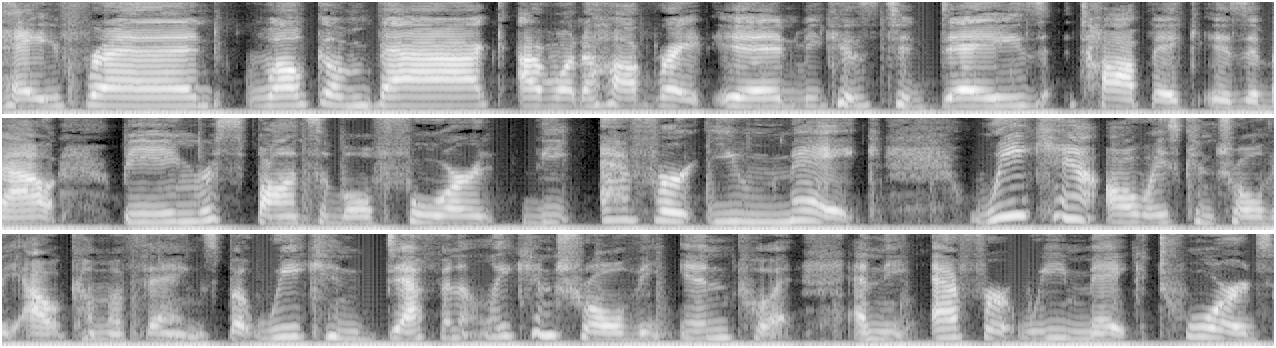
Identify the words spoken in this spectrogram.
Hey, friend, welcome back. I want to hop right in because today's topic is about being responsible for the effort you make. We can't always control the outcome of things, but we can definitely control the input and the effort we make towards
